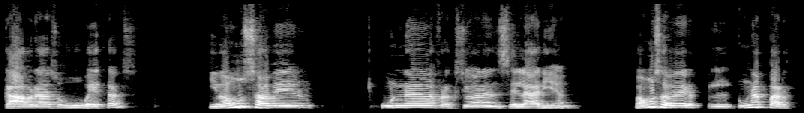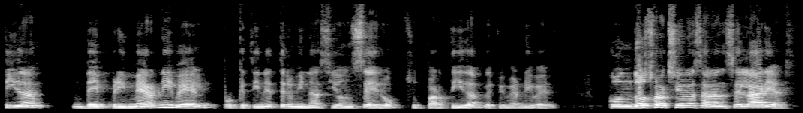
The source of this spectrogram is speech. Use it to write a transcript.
cabras o ovejas, y vamos a ver una fracción arancelaria, vamos a ver una partida de primer nivel, porque tiene terminación cero, su partida de primer nivel, con dos fracciones arancelarias,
